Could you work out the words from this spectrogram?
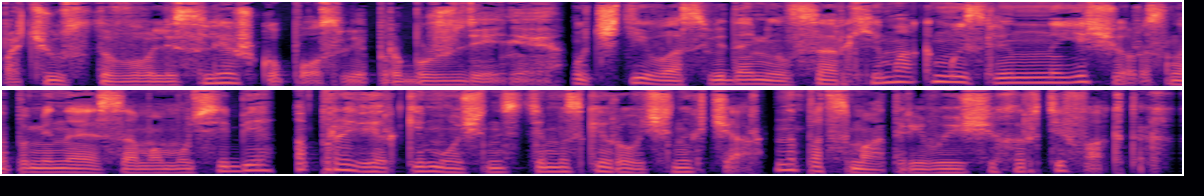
Почувствовали слежку после пробуждения. Учтиво осведомился Архимаг, мысленно еще раз напоминая самому себе о проверке мощности маскировочных чар на подсматривающих артефактах.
